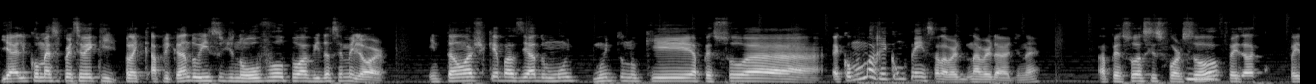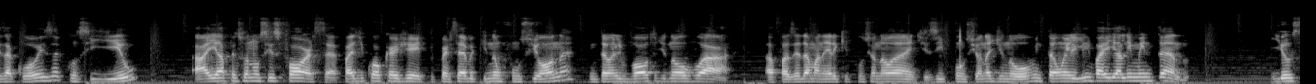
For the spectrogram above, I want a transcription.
E aí ele começa a perceber que aplicando isso de novo, voltou a vida a ser melhor. Então acho que é baseado muito, muito no que a pessoa. É como uma recompensa, na verdade, né? A pessoa se esforçou, fez, a, fez a coisa, conseguiu. Aí a pessoa não se esforça, faz de qualquer jeito, percebe que não funciona, então ele volta de novo a a fazer da maneira que funcionou antes e funciona de novo, então ele vai alimentando. E os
